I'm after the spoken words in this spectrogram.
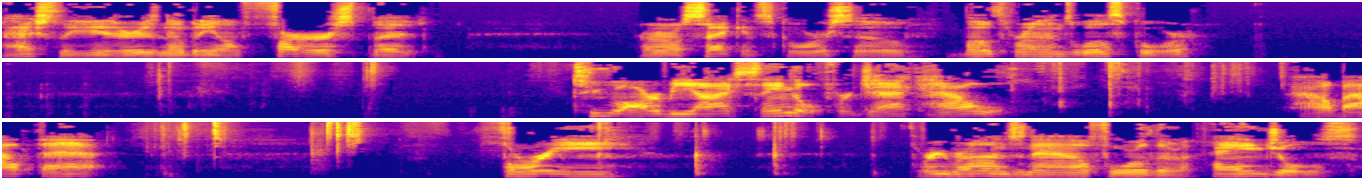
actually there is nobody on first, but runner on second score, so both runs will score. Two RBI single for Jack Howell. How about that? Three Three runs now for the Angels,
